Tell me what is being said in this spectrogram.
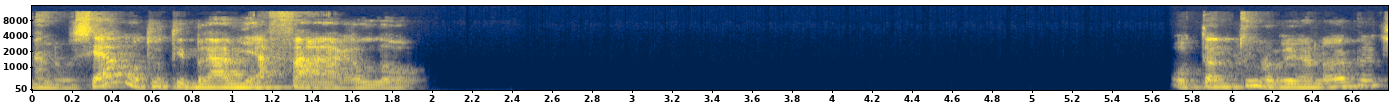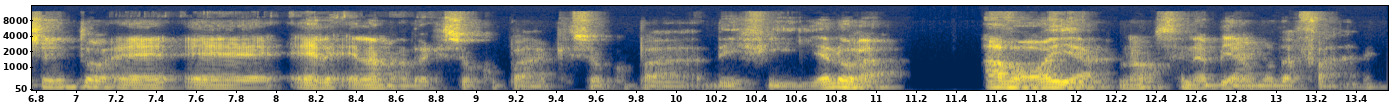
ma non siamo tutti bravi a farlo. 81,9% è, è, è, la madre che si, occupa, che si occupa dei figli. Allora, a voglia, no? Se ne abbiamo da fare.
